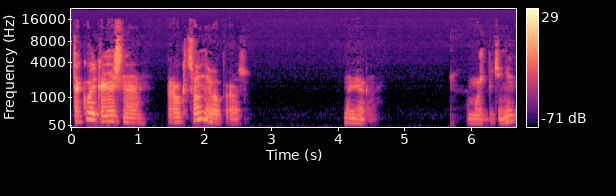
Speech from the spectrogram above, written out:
такой, конечно, провокационный вопрос наверное. А может быть и нет.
